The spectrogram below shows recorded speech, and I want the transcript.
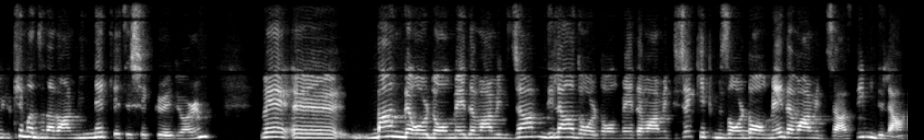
ülkem adına ben minnetle teşekkür ediyorum. Ve e, ben de orada olmaya devam edeceğim. Dila da orada olmaya devam edecek. Hepimiz orada olmaya devam edeceğiz değil mi Dila?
